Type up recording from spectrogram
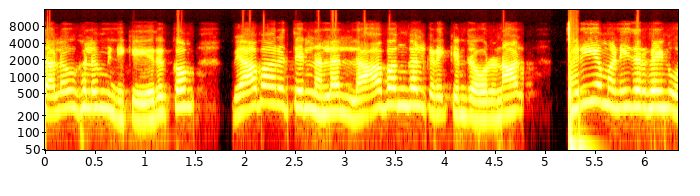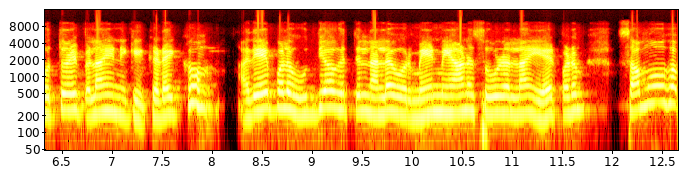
செலவுகளும் இன்னைக்கு இருக்கும். வியாபாரத்தில் நல்ல லாபங்கள் கிடைக்கின்ற ஒரு நாள். பெரிய மனிதர்களின் ஒத்துழைப்பெல்லாம் இன்னைக்கு கிடைக்கும். அதே போல உத்தியோகத்தில் நல்ல ஒரு மேன்மையான சூழல்லாம் ஏற்படும். சமூக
